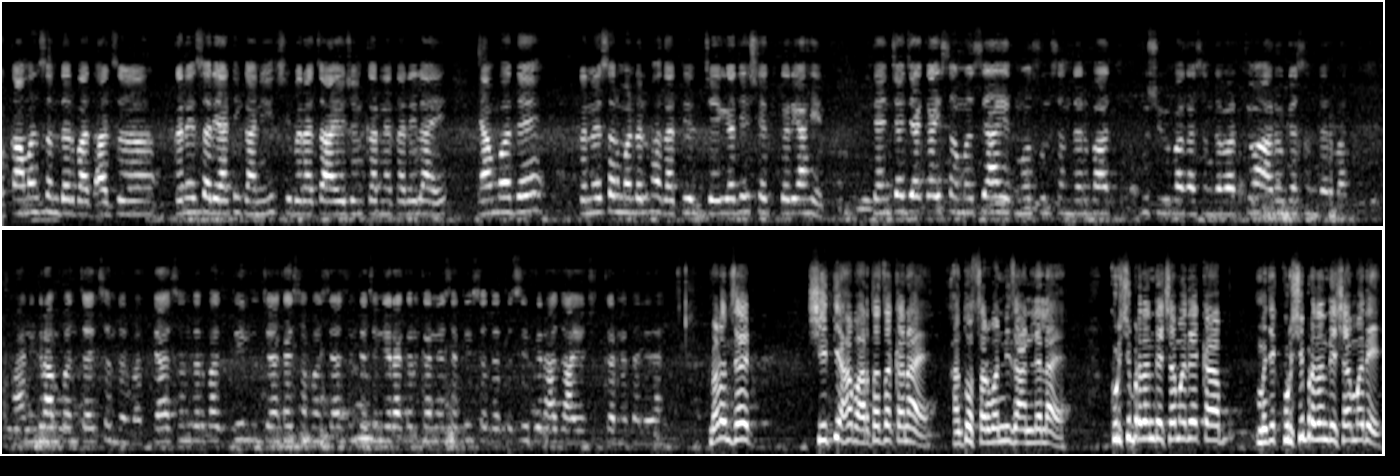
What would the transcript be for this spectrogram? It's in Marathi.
कामांसंदर्भात आज कनेसर कनेरसर या ठिकाणी शिबिराचं आयोजन करण्यात आलेलं आहे. यामध्ये कनेरसर मंडल भागातील जे जे शेतकरी आहेत त्यांच्या ज्या काही समस्या आहेत महसूल संदर्भात कृषी विभागासंदर्भात किंवा आरोग्यासंदर्भात आणि ग्रामपंचायत संदर्भात त्या संदर्भातील ज्या काही समस्या असतील त्याचे निराकरण करण्यासाठी सदरचं शिबिर आज आयोजित करण्यात आलेलं आहे. मॅडम साहेब शेती हा भारताचा कणा आहे आणि तो सर्वांनी जाणलेला आहे. कृषीप्रधान देशामध्ये का म्हणजे कृषीप्रधान देशामध्ये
